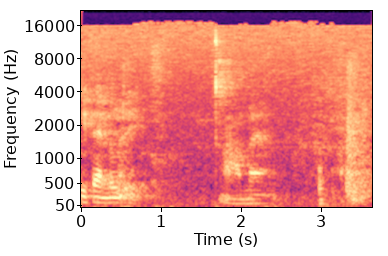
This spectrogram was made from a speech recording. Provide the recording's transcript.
i ddenw di. Amen.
